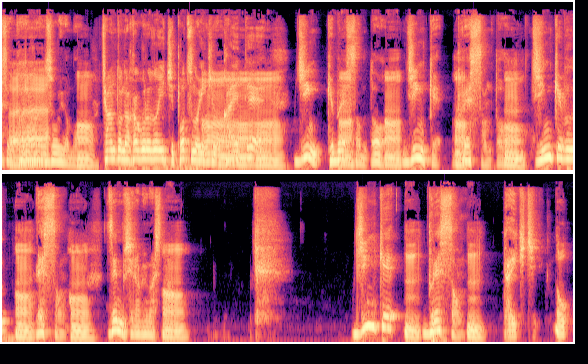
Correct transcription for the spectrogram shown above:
ある。そういうのも。ちゃんと中黒の位置、ポツの位置を変えて、ジン・ケブレッソンと、ジンケ・ブレッソンと、ジンケブ・レッソン。全部調べました。ジンケ・ブレッソン、大吉。お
